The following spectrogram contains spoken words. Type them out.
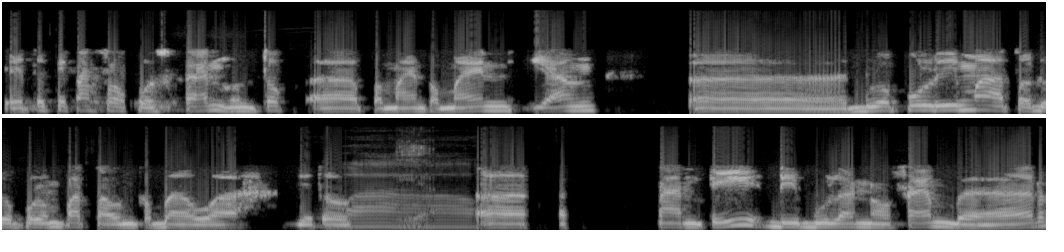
yaitu kita fokuskan untuk eh, pemain-pemain yang eh, 25 atau 24 tahun ke bawah gitu. wow. Eh, nanti di bulan November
